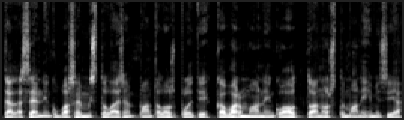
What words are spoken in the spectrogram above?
tällaiseen niin kuin vasemmistolaisempaan talouspolitiikkaan varmaan niin kuin auttaa nostamaan ihmisiä,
